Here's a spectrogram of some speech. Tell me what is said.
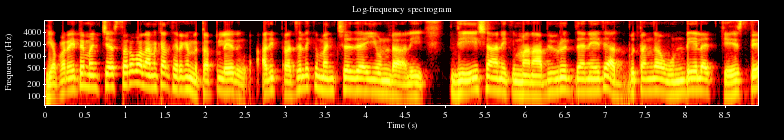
ఎవరైతే మంచి చేస్తారో వాళ్ళ వెనకాల తిరగండి తప్పు లేదు. అది ప్రజలకి మంచిది అయి ఉండాలి. దేశానికి మన అభివృద్ధి అనేది అద్భుతంగా ఉండేలా చేస్తే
